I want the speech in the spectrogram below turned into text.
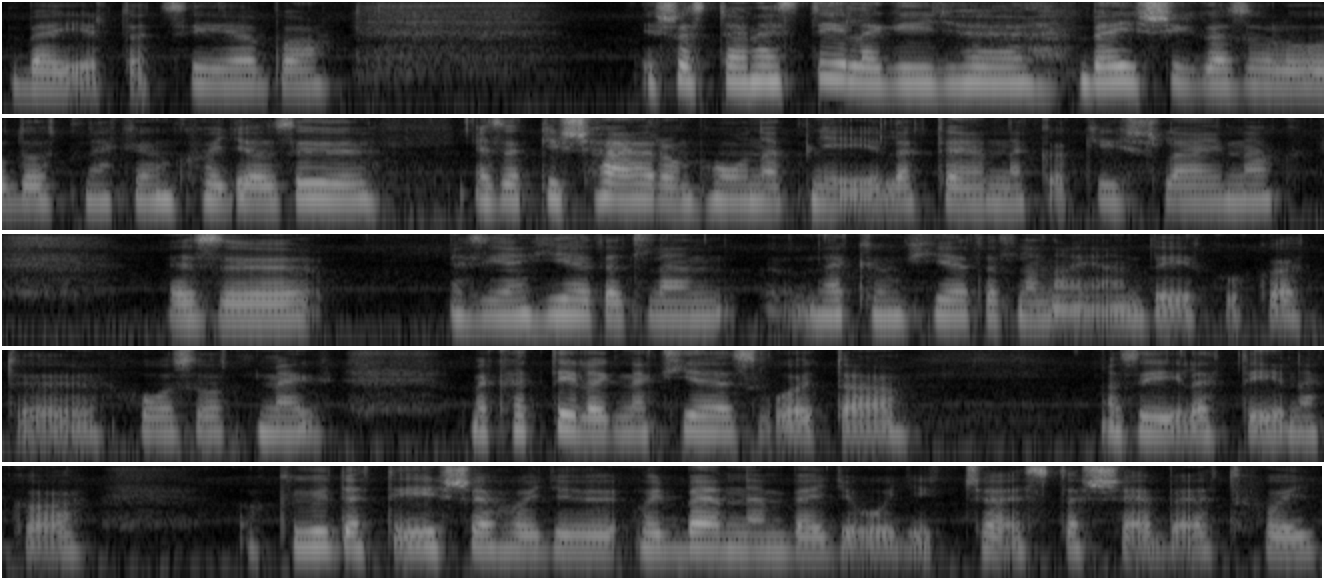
beért a célba. És aztán ez tényleg így be is igazolódott nekünk, hogy az ő, ez a kis három hónapnyi élete ennek a kislánynak, ez, ez ilyen hihetetlen, nekünk hihetetlen ajándékokat hozott, meg, meg hát tényleg neki ez volt a, az életének a, a küldetése, hogy, hogy bennem begyógyítsa ezt a sebet, hogy,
